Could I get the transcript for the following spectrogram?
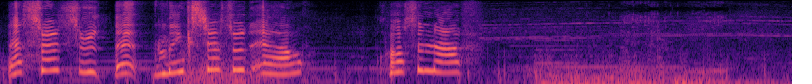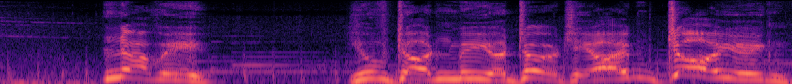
That starts with that link starts with L. Close enough. Navi, you've done me a dirty. I'm dying.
